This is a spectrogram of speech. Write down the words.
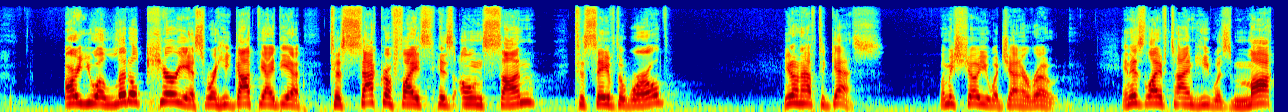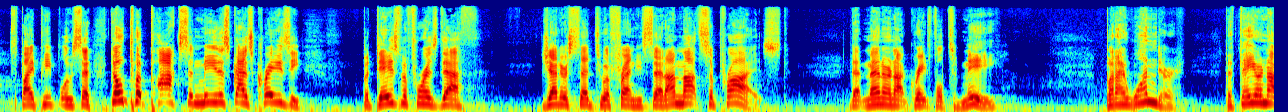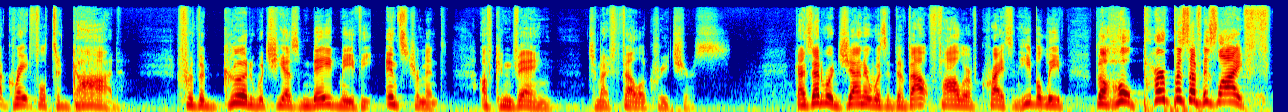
are you a little curious where he got the idea to sacrifice his own son to save the world? You don't have to guess. Let me show you what Jenner wrote. In his lifetime, he was mocked by people who said, Don't put pox in me, this guy's crazy. But days before his death, Jenner said to a friend, He said, I'm not surprised that men are not grateful to me, but I wonder that they are not grateful to God for the good which he has made me the instrument of conveying to my fellow creatures. Guys, Edward Jenner was a devout follower of Christ, and he believed the whole purpose of his life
